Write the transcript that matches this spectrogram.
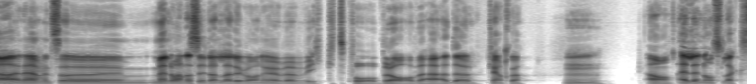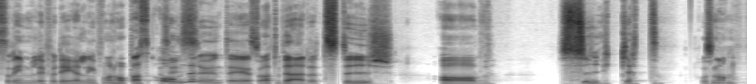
Ja, nej, men, så, men å andra sidan lär det vara en övervikt på bra väder kanske. Mm. Ja, Eller någon slags rimlig fördelning får man hoppas. Om Precis. det nu inte är så att vädret styrs av psyket hos någon.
